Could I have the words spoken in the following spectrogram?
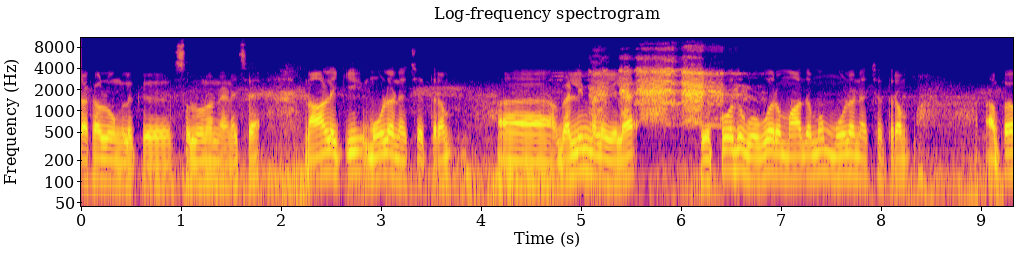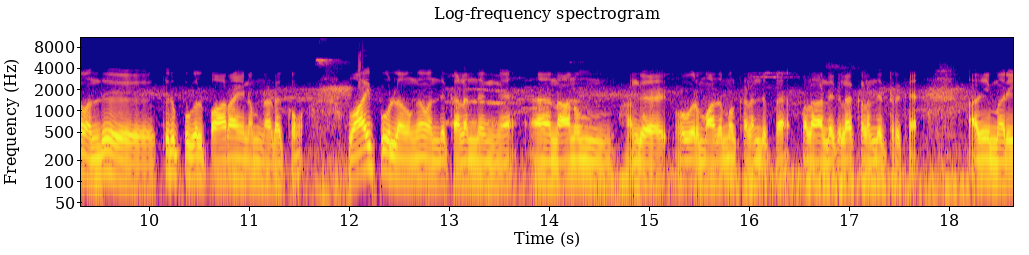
தகவல் உங்களுக்கு சொல்லணும்னு நினச்சேன். நாளைக்கு மூல நட்சத்திரம் வெள்ளிமலையில் எப்போதும் ஒவ்வொரு மாதமும் மூல நட்சத்திரம். அப்போ வந்து திருப்புகழ் பாராயணம் நடக்கும். வாய்ப்பு உள்ளவங்க வந்து கலந்துங்க. நானும் அங்கே ஒவ்வொரு மாதமும் கலந்துப்பேன். பல ஆண்டுகளாக கலந்துட்டுருக்கேன். அதே மாதிரி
